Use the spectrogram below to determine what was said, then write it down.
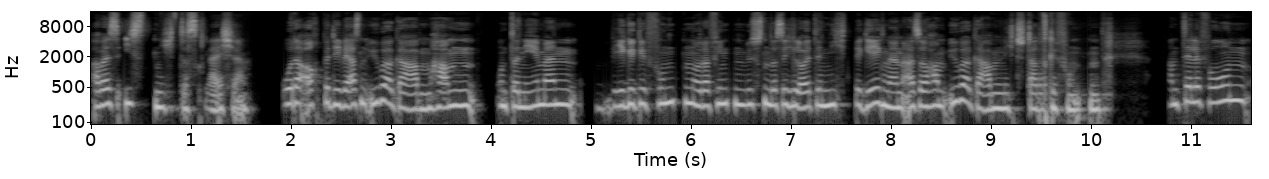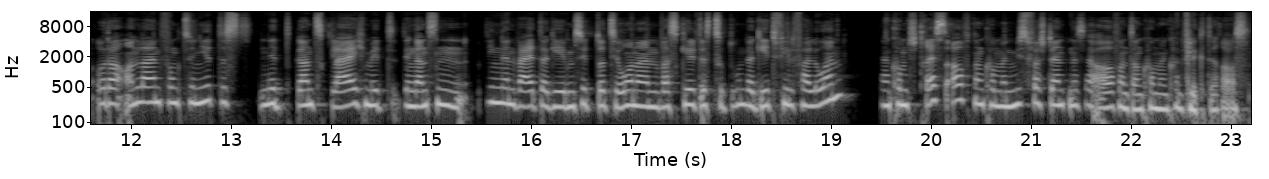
Aber es ist nicht das Gleiche. Oder auch bei diversen Übergaben haben Unternehmen Wege gefunden oder finden müssen, dass sich Leute nicht begegnen. Also haben Übergaben nicht stattgefunden. Am Telefon oder online funktioniert das nicht ganz gleich mit den ganzen Dingen weitergeben, Situationen, was gilt es zu tun, da geht viel verloren. Dann kommt Stress auf, dann kommen Missverständnisse auf und dann kommen Konflikte raus.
